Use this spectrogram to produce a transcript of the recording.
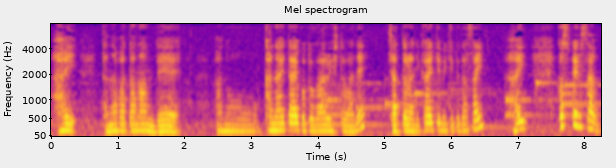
はい、七夕なんで、あの叶えたいことがある人はねチャット欄に書いてみてくださいはいゴスペルさん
